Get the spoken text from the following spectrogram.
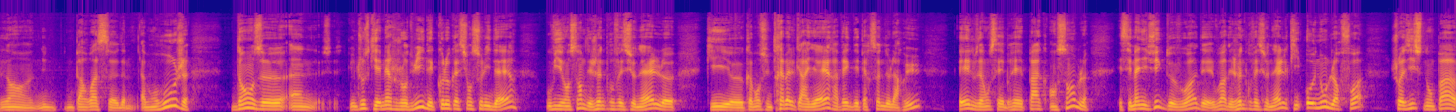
dans une, paroisse à Montrouge, dans euh, une chose qui émerge aujourd'hui, des colocations solidaires où vivent ensemble des jeunes professionnels euh, qui commencent une très belle carrière avec des personnes de la rue. Et nous avons célébré Pâques ensemble. Et c'est magnifique de voir des, jeunes professionnels qui, au nom de leur foi, choisissent non pas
